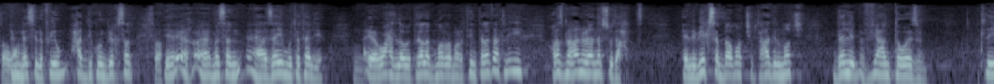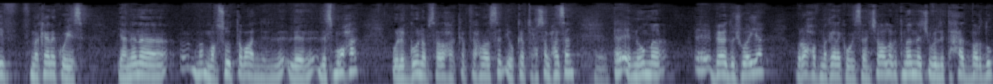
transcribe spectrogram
طبعا. الناس اللي فيهم حد يكون بيخسر. صح. مثلا هزايم متتالية. آه، واحد لو اتغلب مرة مرتين ثلاثة هتلاقيه غصب عنه لقى نفسه تحت. اللي بيكسب بقى ماتش وبيتعادل ماتش ده اللي يبقى فيه عنده توازن. تلاقيه في مكانة كويسة. يعني أنا مبسوط طبعا لسموحة وللجونة بصراحة الكابتن أحمد الصدقي والكابتن حسام حسن آه، إن هم بعدوا شوية وراحوا في مكانة كويسة. إن شاء الله بتمنى أشوف الاتحاد برضو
